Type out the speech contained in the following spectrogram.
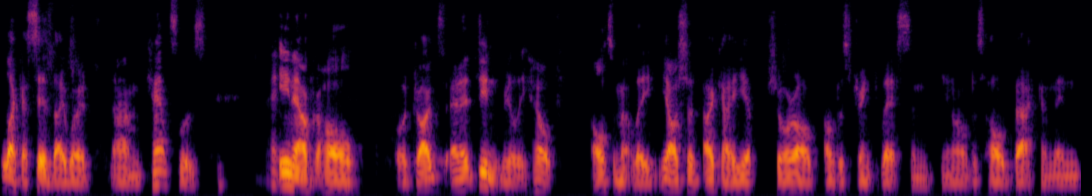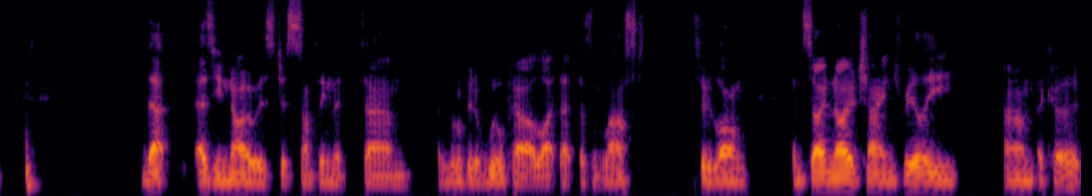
like I said, they weren't um, counselors right. in alcohol or drugs, and it didn't really help. Ultimately, yeah, I said, okay, yep, sure, I'll I'll just drink less, and you know, I'll just hold back, and then that, as you know, is just something that um, a little bit of willpower like that doesn't last too long, and so no change really um, occurred.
